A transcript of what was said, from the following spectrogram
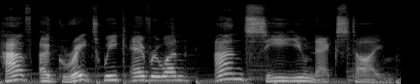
Have a great week, everyone, and see you next time.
